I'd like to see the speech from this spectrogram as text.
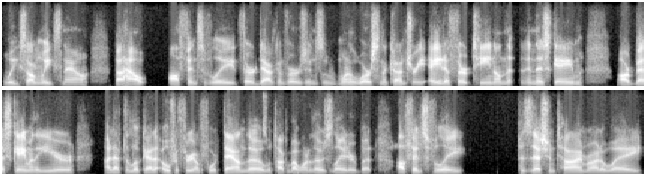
weeks on weeks now about how offensively third down conversions one of the worst in the country. Eight of thirteen on the in this game, our best game of the year. I'd have to look at it. 0 for 3 on fourth down, though. We'll talk about one of those later. But offensively, possession time right away,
